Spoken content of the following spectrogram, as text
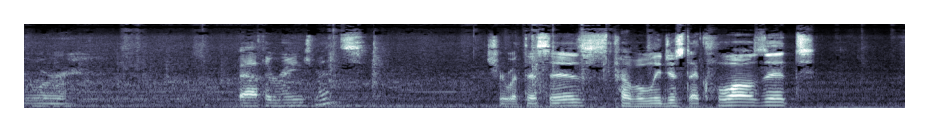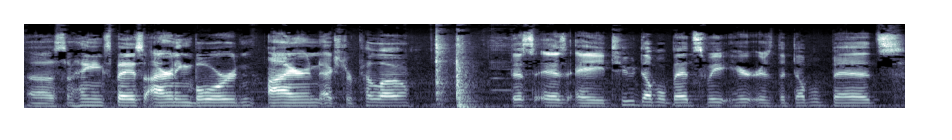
your bath arrangements. Not sure what this is. Probably just a closet. Uh, some hanging space, ironing board, iron, extra pillow. This is a two double bed suite. Here is the double beds.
